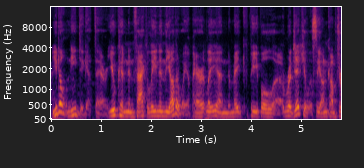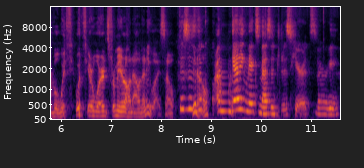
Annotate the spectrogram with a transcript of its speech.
you don't need to get there. You can, in fact, lean in the other way, apparently, and make people uh, ridiculously uncomfortable with, with your words from here on out anyway. So, This is you the. know, I'm getting mixed messages here. It's very.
